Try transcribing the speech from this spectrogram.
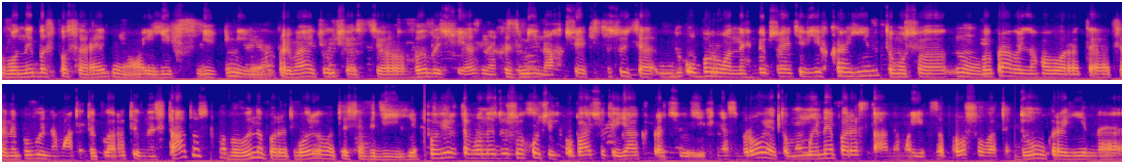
Вони безпосередньо їх сім'ї приймають участь в величезних змінах, що які стосуються оборонних бюджетів їх країн, тому що ну ви правильно говорите, це не повинно мати декларативний статус, а повинно перетворюватися в дії. Повірте, вони дуже хочуть побачити, як працює їхня зброя, тому ми не перестанемо їх запрошувати до України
